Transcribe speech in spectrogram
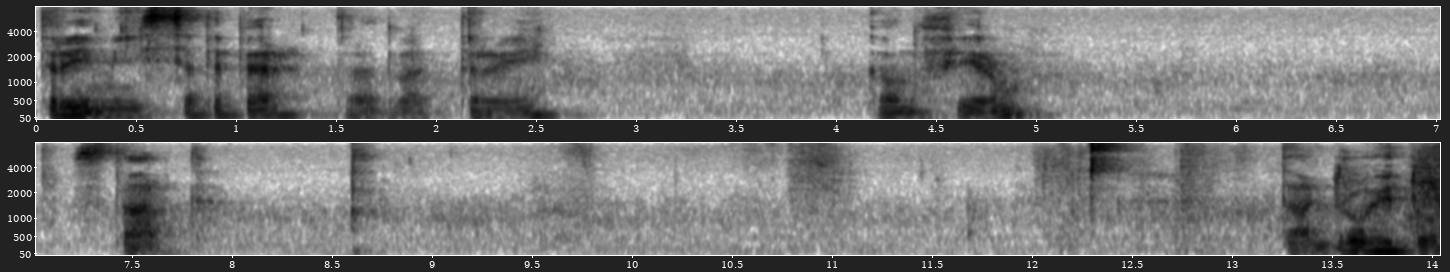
Три місця тепер. Раз, два, три. Confirm. Start. Так, другий тур.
